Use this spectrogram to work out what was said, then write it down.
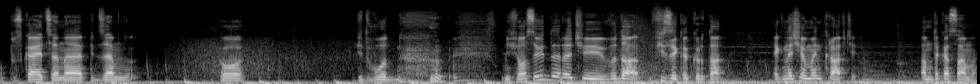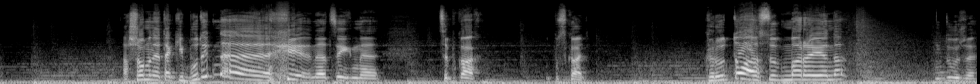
Опускається на підземну. Такого підводну. Ніфіга собі, до речі, вода. Фізика крута. Як наче в Майнкрафті. Там така сама. А що мене так і будуть на на цих на цепках опускати? Крута субмарина. Дуже.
